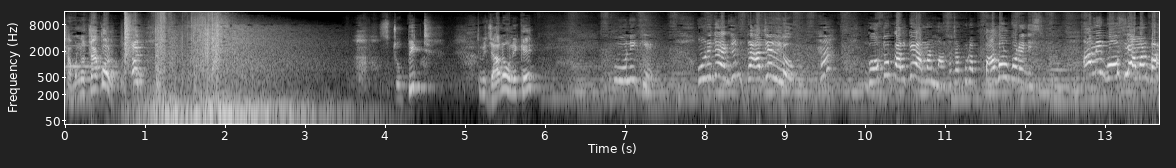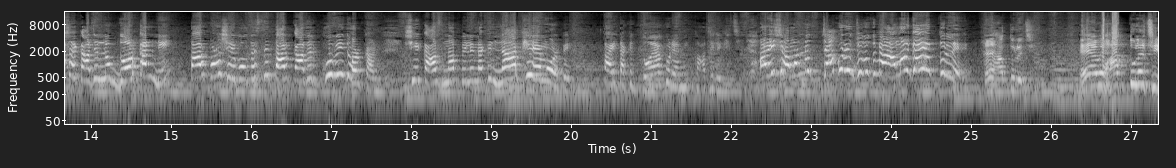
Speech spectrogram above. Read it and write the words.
সামান্য চাকর? স্টুপিড? তুমি জানো উনিকে উনিকে উনি তো একজন কাজের লোক হ্যাঁ? গতকালকে আমার মাথাটা পুরো পাগল করে দিছে। আমি বলছি আমার বাসায় কাজের লোক দরকার নেই তারপরও সে বলতেছে তার কাজের খুবই দরকার। সে কাজ না পেলে নাকি না খেয়ে মরবে। তাই তাকে দয়া করে আমি কাজে রেখেছি। আর এই সামান্য চাকরের জন্য তুমি আমার গায়ে হাত তুললে? হ্যাঁ হাত তুলেছি। হ্যাঁ আমি হাত তুলেছি।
